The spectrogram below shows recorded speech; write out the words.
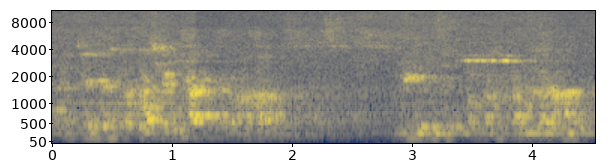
त्यांचे जे प्रकाशन कार्यक्रमाला मी पंतप्रधानांना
